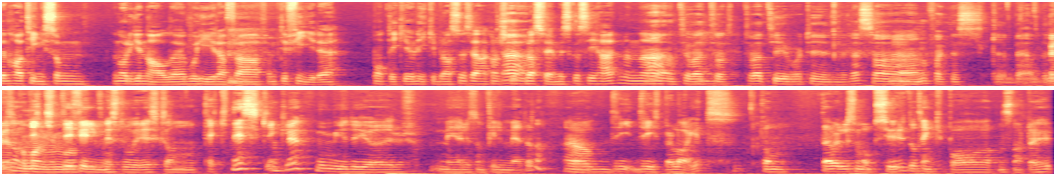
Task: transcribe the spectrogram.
den har ting som den originale Gohira fra 54 på en måte ikke gjør like bra, syns jeg. Det er kanskje Ja, litt blasfemisk å si her, men uh, ja, til å være, tro- til å være 20 år tidligere, så er Mm. den faktisk bedre Veldig sånn viktig måter. filmhistorisk sånn teknisk, egentlig. Hvor mye du gjør med liksom filmmediet. det. da er jo dri, Dritbra laget. Sånn, det er jo liksom absurd å tenke på at den snart er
